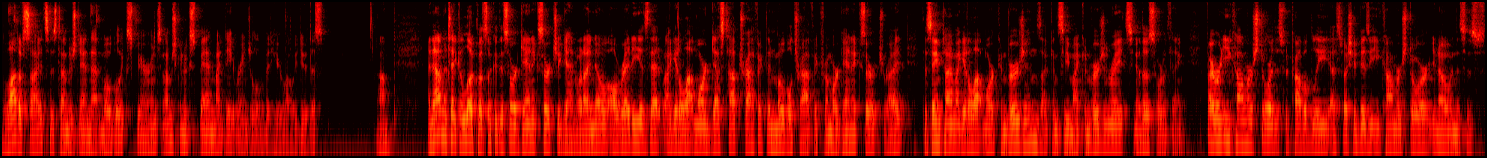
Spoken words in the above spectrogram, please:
a lot of sites is to understand that mobile experience. And I'm just going to expand my date range a little bit here while we do this. Um, and now I'm going to take a look. Let's look at this organic search again. What I know already is that I get a lot more desktop traffic than mobile traffic from organic search, right? At the same time, I get a lot more conversions. I can see my conversion rates, you know, those sort of thing. If I were an e-commerce store, this would probably, especially a busy e-commerce store, you know, and this is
